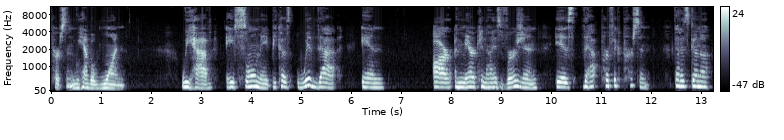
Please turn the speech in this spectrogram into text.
person, we have a one, we have a soulmate, because with that, in our Americanized version, is that perfect person that is going to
